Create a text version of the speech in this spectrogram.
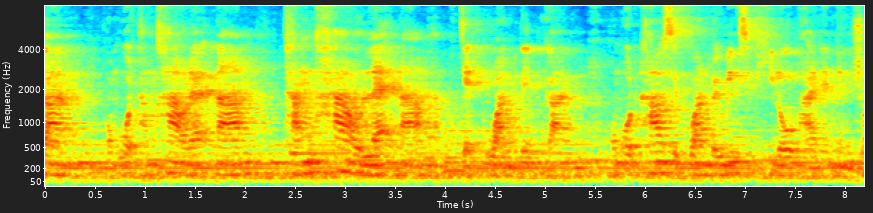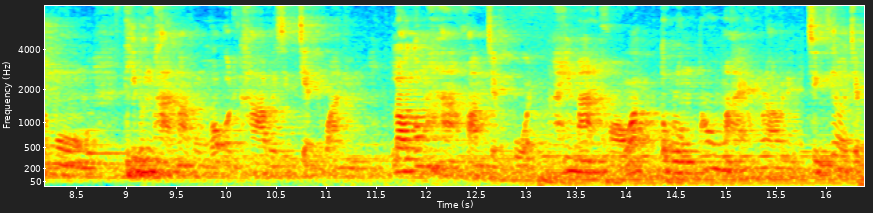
กัน ผมอดทั้งข้าวและน้ำทั้งข้าวและน้ำครับ7วันติดกัน ผมอดข้าว 10 วันไปวิ่ง 10กิโลภายใน 1 ชั่วโมง ที่เพิ่งผ่านมาผมก็อดข้าวไป 17 วันเราต้องหาความเจ็บปวดให้มากพอว่าตกลงเป้าหมายของเราเนี่ยสิ่งที่เราเจ็บ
